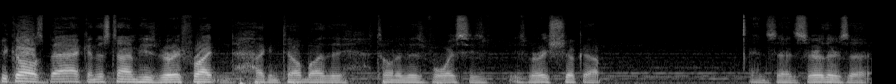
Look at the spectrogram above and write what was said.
He calls back, and this time he's very frightened. I can tell by the tone of his voice, he's, he's very shook up. and said, "Sir, there's a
